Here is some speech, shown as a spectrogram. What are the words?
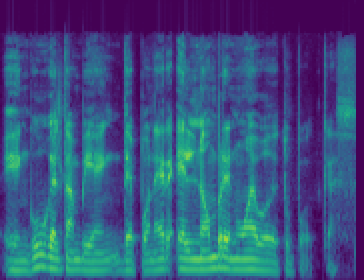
en Google también, de poner el nombre nuevo de tu podcast.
